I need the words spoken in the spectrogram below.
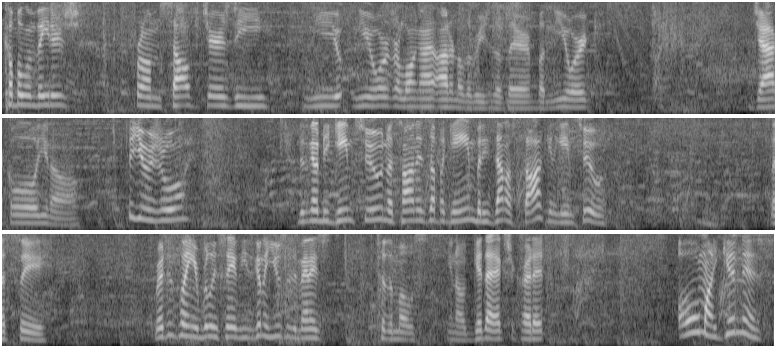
Couple invaders from South Jersey, New York, New York or Long Island. I don't know the regions up there, but New York. Jackal, you know, the usual. This is gonna be game two. Natann is up a game, but he's down a stock in game two. Let's see. Richard's playing it really safe. He's gonna use his advantage to the most. You know, get that extra credit. Oh my goodness.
